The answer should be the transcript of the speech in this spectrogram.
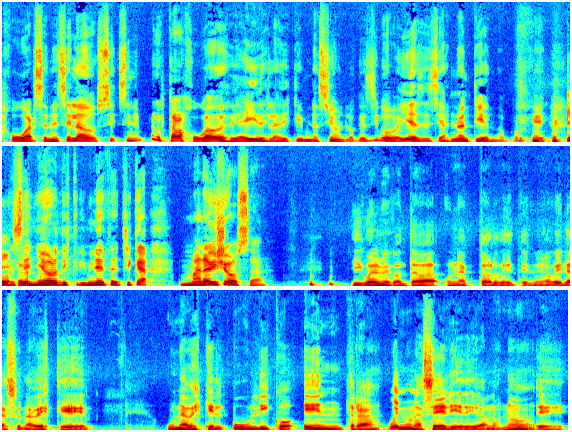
jugarse en ese lado. Sin embargo, estaba jugado desde ahí, desde la discriminación. Lo que sí vos veías decías, no entiendo por qué el señor discrimina a esta chica maravillosa. Igual me contaba un actor de telenovelas una vez que una vez que el público entra, o en una serie, digamos, ¿no? Eh,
